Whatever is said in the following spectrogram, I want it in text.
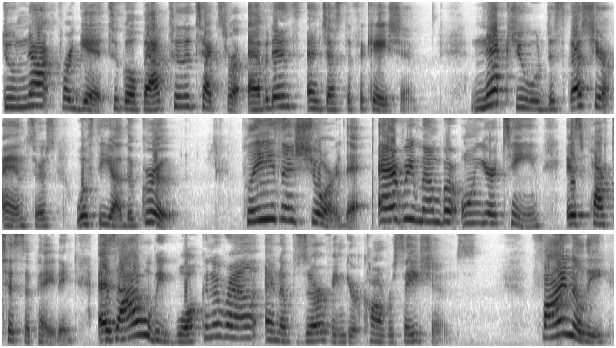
Do not forget to go back to the text for evidence and justification. Next, you will discuss your answers with the other group. Please ensure that every member on your team is participating, as I will be walking around and observing your conversations. Finally,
